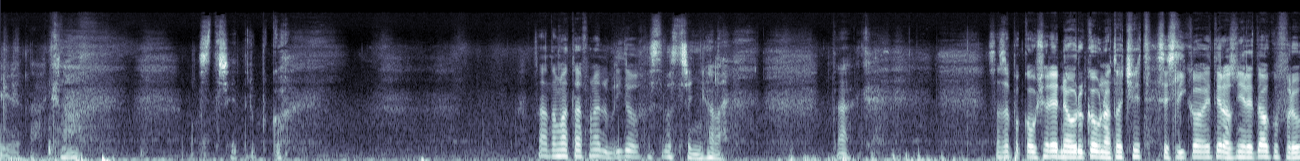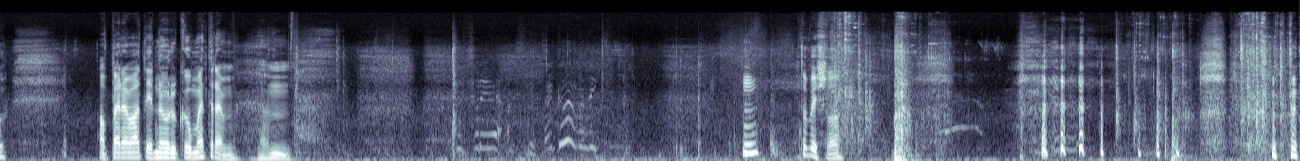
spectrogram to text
Takže tak, no. Ostře trubko. Na tomhle telefonu je dobrý, to vlastně to střední, hele. Tak. Jsem se pokoušel jednou rukou natočit Sislíkovi ty rozměry toho kufru. Operovat jednou rukou metrem. Hm. Kufr je asi takhle veliký. Hm. To by šlo.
